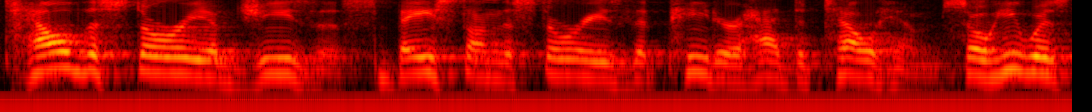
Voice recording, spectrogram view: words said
tell the story of Jesus based on the stories that Peter had to tell him. So he was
